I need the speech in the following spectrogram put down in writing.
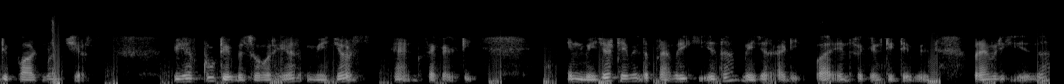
department chairs we have two tables over here majors and faculty in major table the primary key is the major id while in faculty table primary key is the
